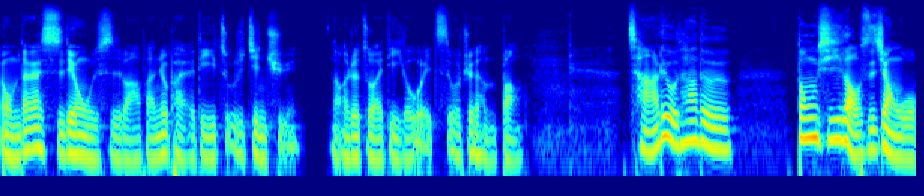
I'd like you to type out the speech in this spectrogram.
我们大概十点五十吧，反正就排了第一组就进去，然后就坐在第一个位置，我觉得很棒。茶六它的东西，老实讲，我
